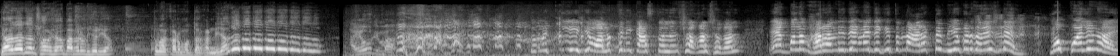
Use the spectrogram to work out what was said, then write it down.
যাও যাও যাও, সব সব বাপের বাড়ি চলে যাও। তোমার কারও মোর দরকার নেই। যাও যাও যাও যাও যাও যাও যাও তোমরা কি এই যে অলক্ষণী কাজ করলেন সকাল সকাল এক বেলা ভাত রান্ধি দেখ না দেখি তোমরা আরেকটা বিয়ে করে ধরেছিলেন মুখ কইলেন হয়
